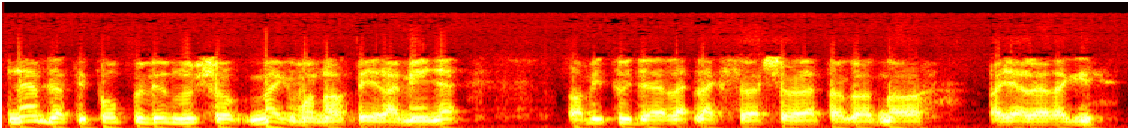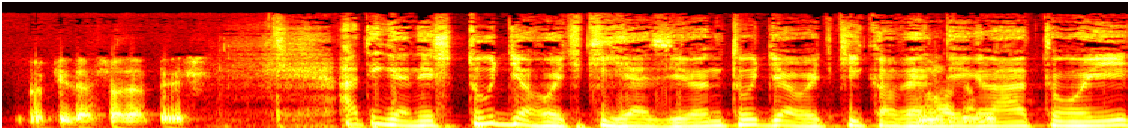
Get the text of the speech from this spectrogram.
nemzeti populizmusról megvan a véleménye, amit ugye legszívesebben letagadna a jelenlegi Fidesz vezetés. Hát igen, és tudja, hogy kihez jön, tudja, hogy kik a vendéglátói,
